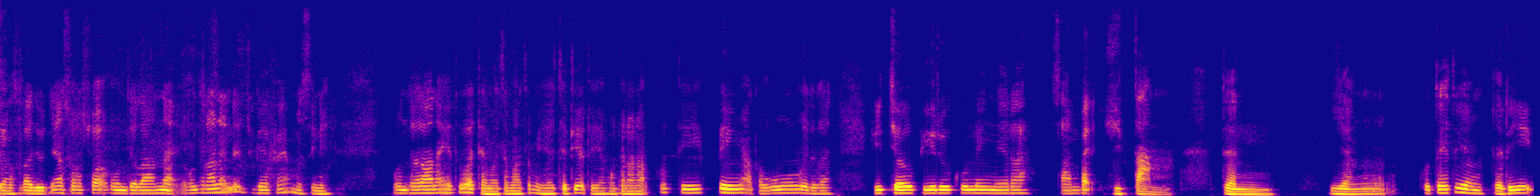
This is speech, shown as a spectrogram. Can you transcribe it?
yang selanjutnya sosok kuntilanak. Kuntilanak ini juga famous ini. Kuntilanak itu ada macam-macam ya. Jadi ada yang kuntilanak putih pink atau ungu gitu kan. Hijau biru kuning merah sampai hitam. Dan yang putih itu yang dari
